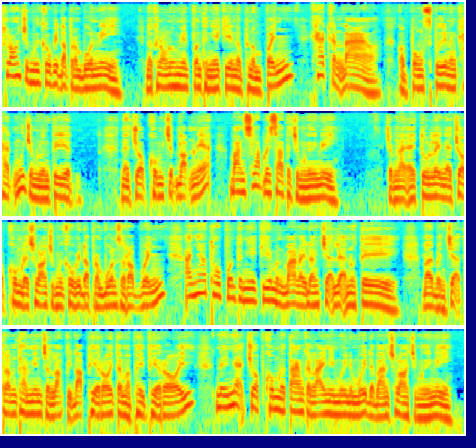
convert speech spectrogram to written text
ឆ្លងជំងឺ Covid-19 នេះ នៅក្នុងនោះមានពន្ធនាគារនៅភ្នំពេញខេត្តកណ្ដាលកំពង់ស្ពឺនិងខេត្តមួយចំនួនទៀតអ្នកជាប់ឃុំជិត10នាក់បានស្លាប់ដោយសារតែជំងឺនេះចំណែកឯតួលេខអ្នកជាប់ឃុំដែលឆ្លងជំងឺ Covid-19 សរុបវិញអាជ្ញាធរពន្ធនាគារមិនបានឲ្យដឹងជាក់លាក់នោះទេដោយបញ្ជាក់ត្រឹមថាមានចន្លោះពី10%ទៅ20%នៃអ្នកជាប់ឃុំនៅតាមកន្លែងនីមួយៗដែលបានឆ្លងជំងឺនេះ។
